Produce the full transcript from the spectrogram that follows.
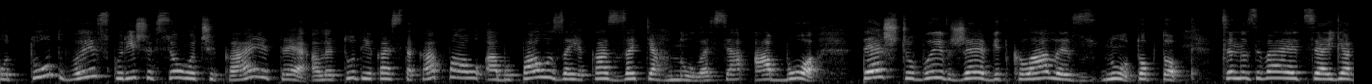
А от тут ви, скоріше всього, чекаєте, але тут якась така пау, або пауза, яка затягнулася, або те, що ви вже відклали, ну, тобто. Це називається як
